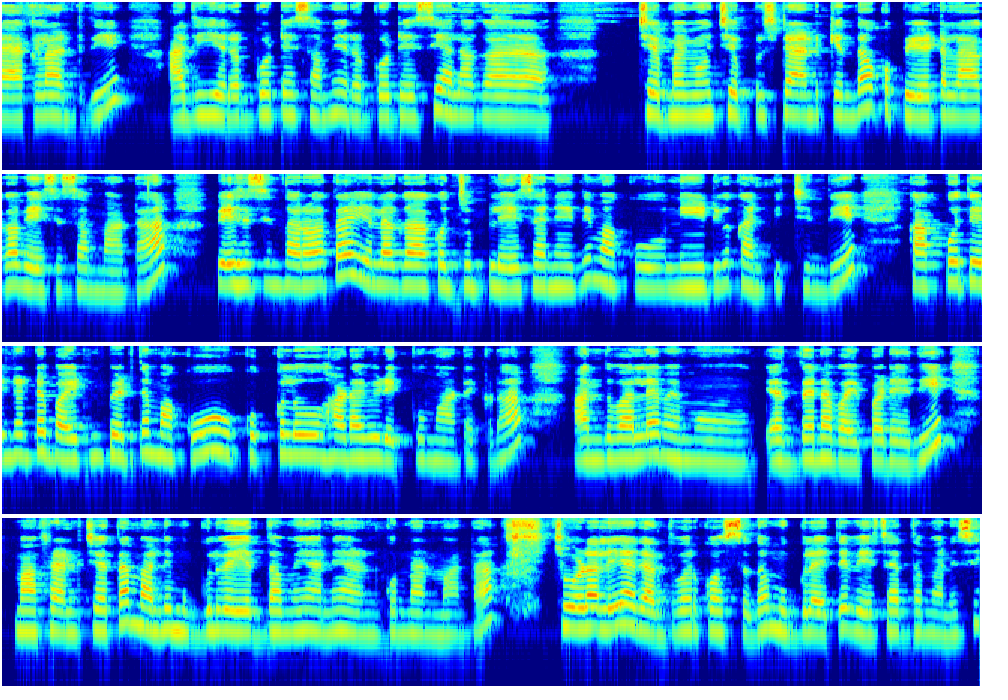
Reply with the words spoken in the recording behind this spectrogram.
ర్యాక్ లాంటిది. అది ఎరగొట్టేసాము. ఎరగొట్టేసి అలాగా మేము చెప్పుల స్టాండ్ కింద ఒక పీటలాగా వేసేసామాట వేసేసిన తర్వాత ఇలాగా కొంచెం ప్లేస్ అనేది మాకు నీట్గా కనిపించింది. కాకపోతే ఏంటంటే బయటను పెడితే మాకు కుక్కలు హడావిడి ఎక్కువ మాట ఇక్కడ. అందువల్లే మేము ఎంతైనా భయపడేది. మా ఫ్రెండ్ చేత మళ్ళీ ముగ్గులు వేయిద్దామే అని అనుకున్నాను అనమాట చూడాలి అది ఎంతవరకు వస్తుందో ముగ్గులు అయితే వేసేద్దాం అనేసి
